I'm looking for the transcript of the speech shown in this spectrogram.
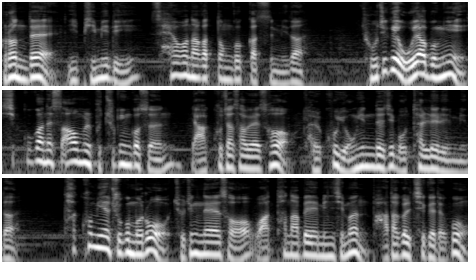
그런데 이 비밀이 새어나갔던 것 같습니다. 조직의 오야붕이 식구 간의 싸움을 부추긴 것은 야쿠자 사회에서 결코 용인되지 못할 일입니다. 타쿠미의 죽음으로 조직 내에서 와타나베의 민심은 바닥을 치게 되고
